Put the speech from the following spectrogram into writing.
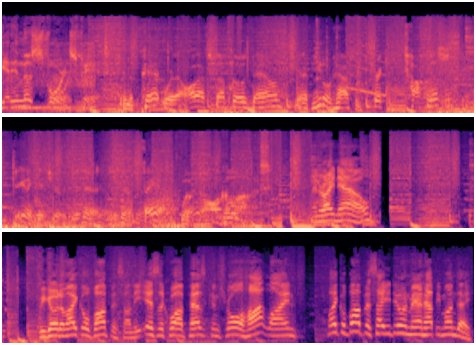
get in the sports pit. In the pit where all that stuff goes down, and if you don't have some freaking toughness, you're gonna get your you're gonna you're gonna fail. With Paul Gallant. And right now, we go to Michael Bumpus on the Issaquah Pest Control Hotline. Michael Bumpus, how you doing, man? Happy Monday.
